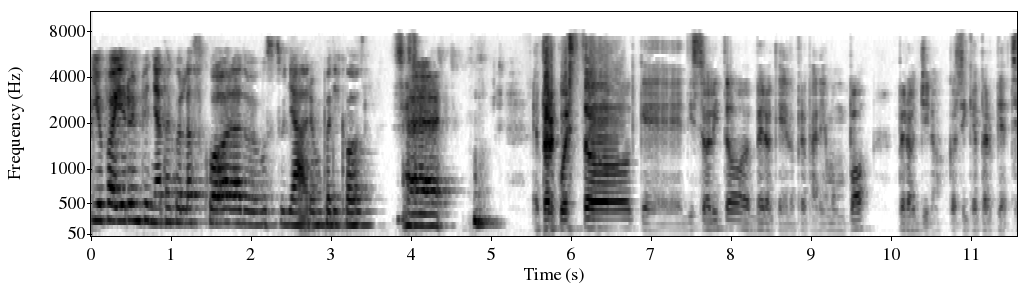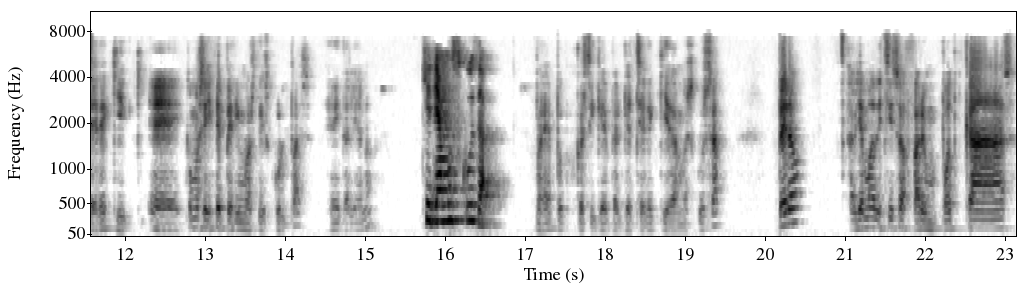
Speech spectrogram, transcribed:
Io poi ero impegnata con la scuola, dovevo studiare un po' di cose. Sì, Eh, È per questo che di solito è vero che lo prepariamo un po', però oggi no. Così che per piacere, chi, eh, ¿cómo se dice pedimos disculpas en italiano? Chiediamo scusa. Beh, così che per piacere chiediamo scusa. Però abbiamo deciso a fare un podcast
